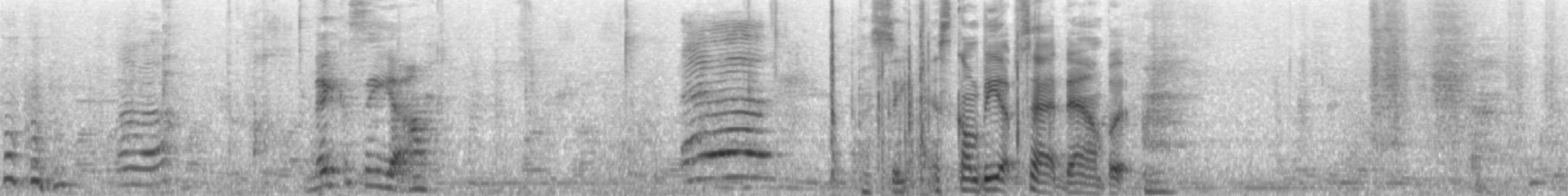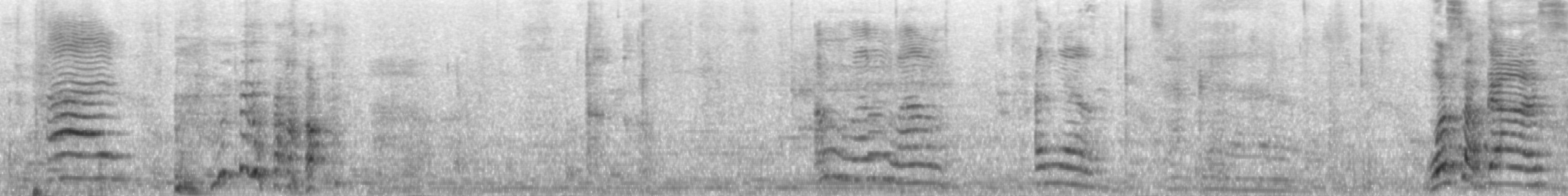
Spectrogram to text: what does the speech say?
Hello? Hello? They can see y'all. Uh. Let's see. It's gonna be upside down, but Hi. Um, um, um, What's up, guys?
